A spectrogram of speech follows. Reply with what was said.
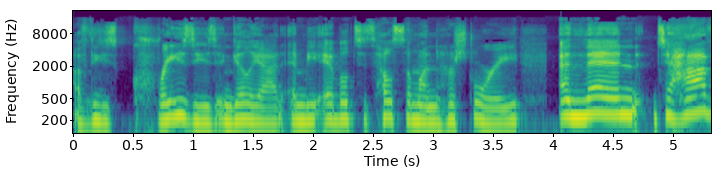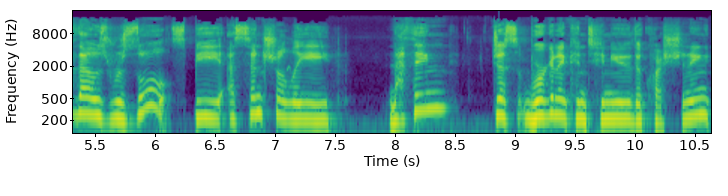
of these crazies in Gilead and be able to tell someone her story. And then to have those results be essentially nothing just we're going to continue the questioning.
